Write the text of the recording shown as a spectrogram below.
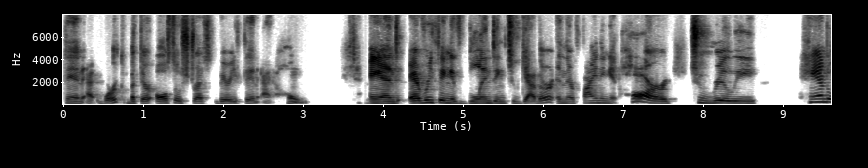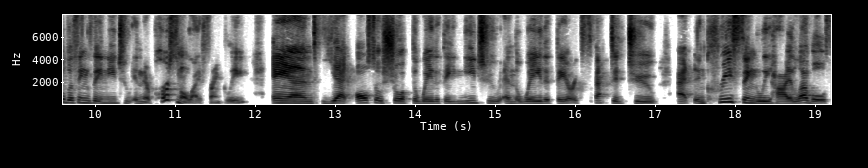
thin at work, but they're also stretched very thin at home. And everything is blending together, and they're finding it hard to really handle the things they need to in their personal life, frankly, and yet also show up the way that they need to and the way that they are expected to at increasingly high levels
